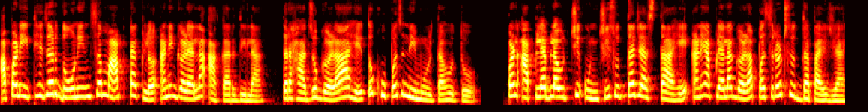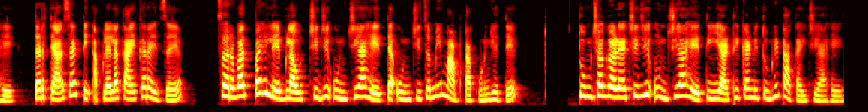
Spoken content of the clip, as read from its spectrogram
आपण इथे जर दोन इंच माप टाकलं आणि गळ्याला आकार दिला तर हा जो गळा आहे तो खूपच निमुळता होतो. पण आपल्या ब्लाऊजची उंची सुद्धा जास्त आहे आणि आपल्याला गळा पसरट सुद्धा पाहिजे आहे. तर त्यासाठी आपल्याला काय करायचंय? सर्वात पहिले ब्लाऊजची जी उंची आहे त्या उंचीचं मी माप टाकून घेते. तुमच्या गळ्याची जी उंची आहे ती या ठिकाणी तुम्ही टाकायची आहे.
